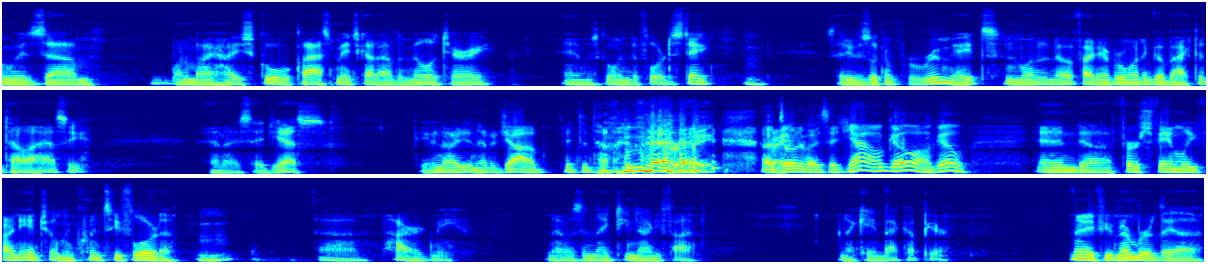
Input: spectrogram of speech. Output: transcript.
It was um, one of my high school classmates got out of the military and was going to Florida State. Said he was looking for roommates and wanted to know if I'd ever want to go back to Tallahassee. And I said yes, even though I didn't have a job at the time. Right, I right. told him I said, "Yeah, I'll go. I'll go." And uh, First Family Financial in Quincy, Florida, uh, hired me, and that was in 1995. And I came back up here. Now, if you remember the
